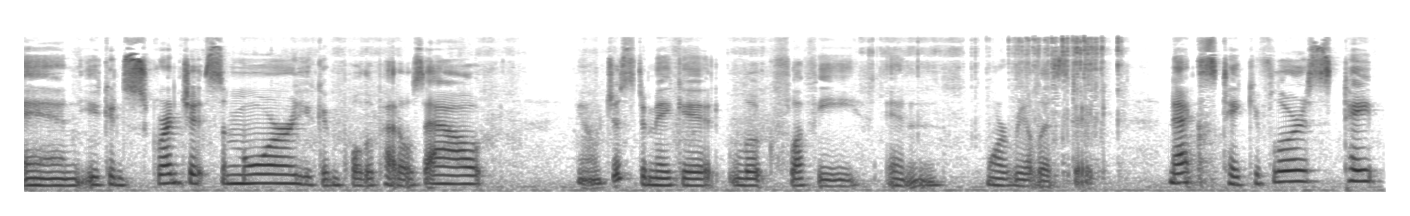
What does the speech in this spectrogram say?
And you can scrunch it some more. You can pull the petals out, you know, just to make it look fluffy and more realistic. Next, take your florist tape.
